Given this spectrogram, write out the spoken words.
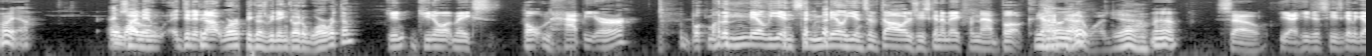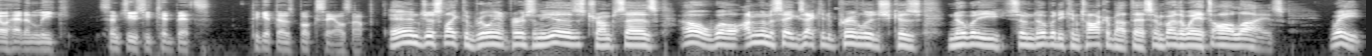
Oh yeah. Well, And why so- did, did it not work because we didn't go to war with them? Do you, do you know what makes Bolton happier? Book The money. millions and millions of dollars he's going to make from that book. Yeah, Oh, I bet yeah. it would. Yeah. Yeah. So yeah, he just he's going to go ahead and leak some juicy tidbits to get those book sales up. And just like the brilliant person he is, Trump says, "Oh well, I'm going to say executive privilege because nobody, so nobody can talk about this. And by the way, it's all lies. Wait,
